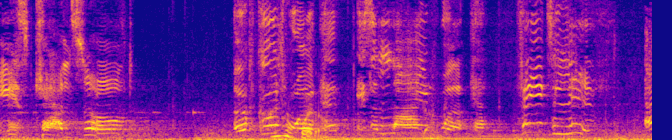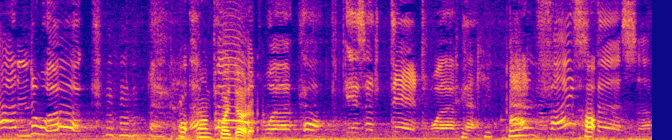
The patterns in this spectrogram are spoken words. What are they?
is cancelled. A good worker is a live worker, free to live and work. a bad worker is a dead worker, and vice versa.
